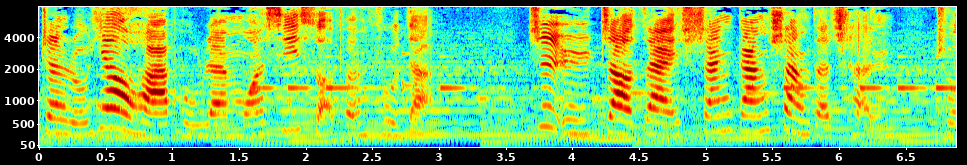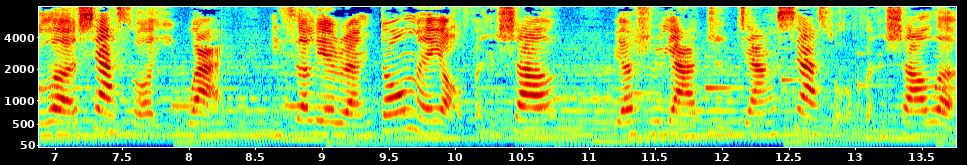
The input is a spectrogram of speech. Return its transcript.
正如耶和华仆人摩西所吩咐的。至于造在山冈上的城，除了夏琐以外，以色列人都没有焚烧。约书亚只将夏琐焚烧了。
